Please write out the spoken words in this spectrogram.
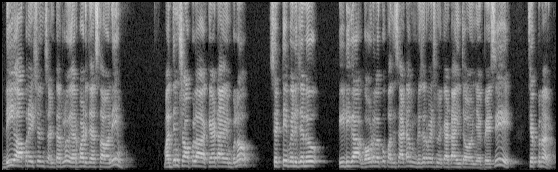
డీ ఆపరేషన్ సెంటర్లు ఏర్పాటు చేస్తామని మద్యం షాపుల కేటాయింపులో శెట్టి బెలిజలు ఈడిగా గౌడలకు పది శాతం రిజర్వేషన్లు కేటాయించామని చెప్పేసి చెప్తున్నారు.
